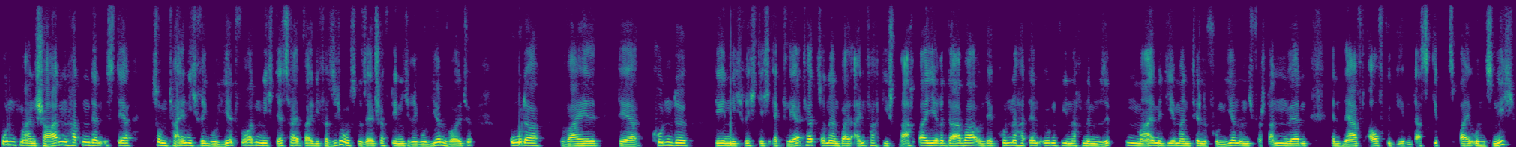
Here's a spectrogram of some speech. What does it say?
und mal einen Schaden hatten, dann ist der zum Teil nicht reguliert worden, nicht deshalb, weil die Versicherungsgesellschaft den nicht regulieren wollte oder weil der Kunde den nicht richtig erklärt hat, sondern weil einfach die Sprachbarriere da war und der Kunde hat dann irgendwie nach einem siebten Mal mit jemandem telefonieren und nicht verstanden werden, entnervt aufgegeben. Das gibt's bei uns nicht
